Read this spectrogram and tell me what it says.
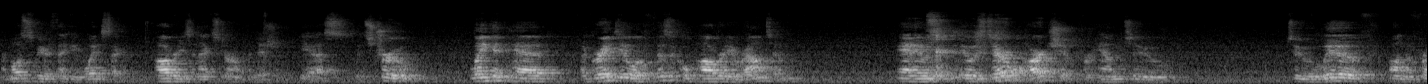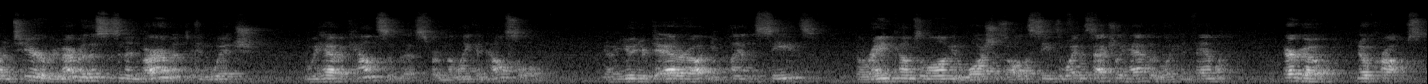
Now, most of you are thinking, wait a second, poverty is an external condition. Yes, it's true. Lincoln had a great deal of physical poverty around him, and it was, it was terrible hardship for him to, to live on the frontier. Remember, this is an environment in which we have accounts of this from the Lincoln household. You know, you and your dad are out and you plant the seeds. The rain comes along and washes all the seeds away. This actually happened to the Lincoln family. Ergo, no crops.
